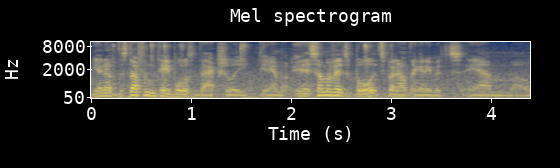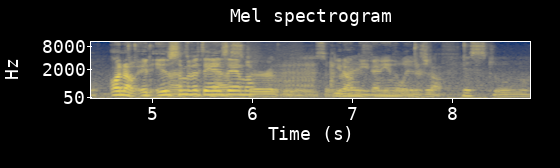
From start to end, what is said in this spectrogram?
You know, the stuff on the table isn't actually ammo. Eh, Some of it's bullets, but I don't think any of it's ammo. Oh no, it is some of it's as ammo. You don't need any of the laser stuff. Pistol.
